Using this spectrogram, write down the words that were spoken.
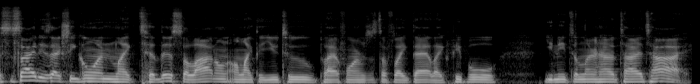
society is actually going like to this a lot on, on like the YouTube platforms and stuff like that. Like people you need to learn how to tie a tie.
